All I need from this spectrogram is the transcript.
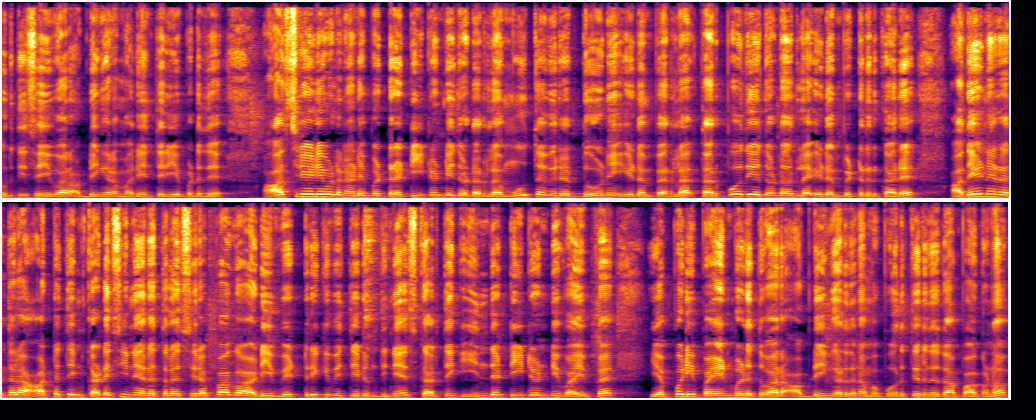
உறுதி செய்வார் அப்படிங்கிற மாதிரியும் தெரியப்படுது. ஆஸ்திரேலியாவில் நடைபெற்ற டி டுவெண்ட்டி தொடரில் மூத்த வீரர் தோனி இடம்பெறல. தற்போதைய தொடரில் இடம்பெற்றிருக்காரு அதே நேரத்தில் ஆட்டத்தின் கடைசி நேரத்தில் சிறப்பாக ஆடி வெற்றிக்கு வித்திடும் தினேஷ் கார்த்திக் இந்த டி டுவெண்ட்டி வாய்ப்பை எப்படி பயன்படுத்துவார் அப்படிங்கிறத நம்ம பொறுத்திருந்து தான் பார்க்கணும்.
